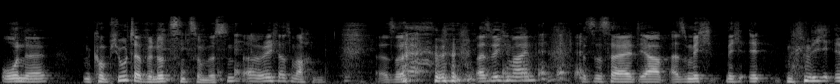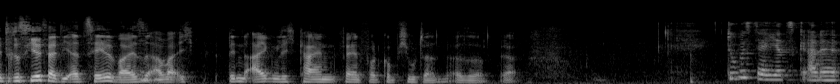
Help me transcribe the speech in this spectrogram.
ohne einen Computer benutzen zu müssen, dann würde ich das machen. Also, weißt du, wie ich meine? Es ist halt, ja, also mich, mich, mich interessiert halt die Erzählweise, mhm. aber ich bin eigentlich kein Fan von Computern. Also, ja. Du bist ja jetzt gerade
